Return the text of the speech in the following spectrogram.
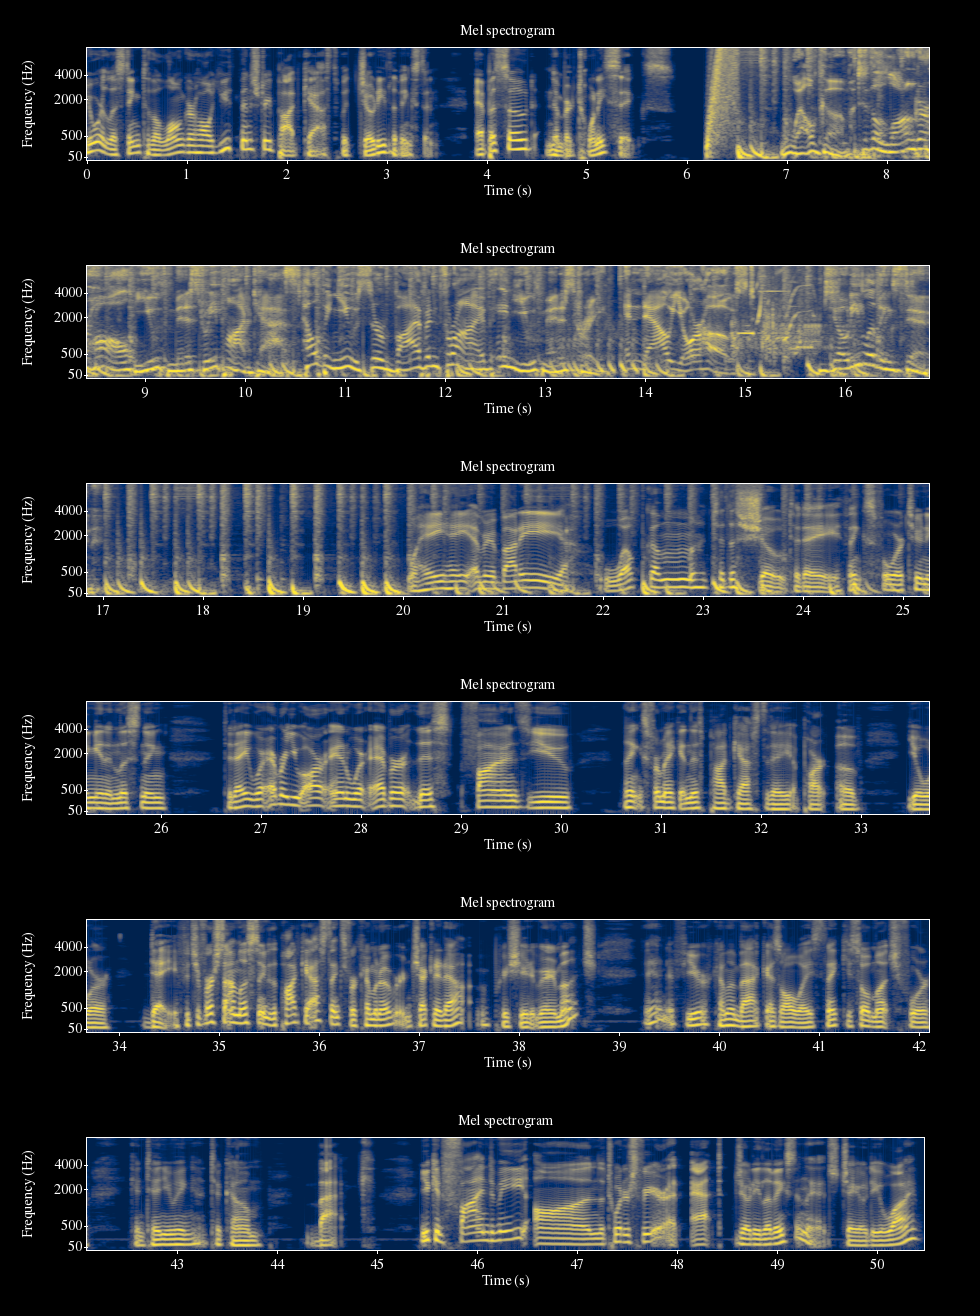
You're listening to the Longer Haul Youth Ministry Podcast with Jody Livingston, episode number 26. Welcome to the Longer Haul Youth Ministry Podcast, helping you survive and thrive in youth ministry. And now, your host, Jody Livingston. Well, hey, hey, everybody. Welcome to the show today. Thanks for tuning in and listening today, wherever you are and wherever this finds you. Thanks for making this podcast today a part of your day. If it's your first time listening to the podcast, thanks for coming over and checking it out. I appreciate it very much. And if you're coming back, as always, thank you so much for continuing to come back. You can find me on the Twitter sphere at, at Jody Livingston. That's J O D Y.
